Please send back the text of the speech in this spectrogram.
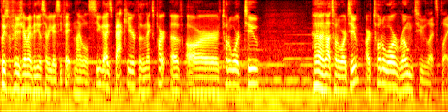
Please feel free to share my videos however you guys see fit, and I will see you guys back here for the next part of our Total War 2, uh, not Total War 2, our Total War Rome 2 Let's Play.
